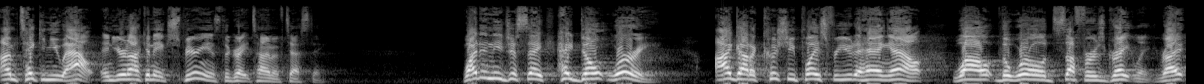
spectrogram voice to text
I'm taking you out and you're not going to experience the great time of testing? Why didn't he just say, hey, don't worry, I got a cushy place for you to hang out while the world suffers greatly, right?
